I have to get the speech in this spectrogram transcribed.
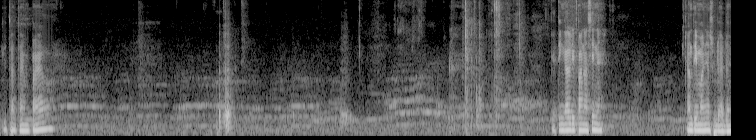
kita tempel Oke, tinggal dipanasin ya kan timahnya sudah ada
